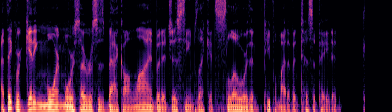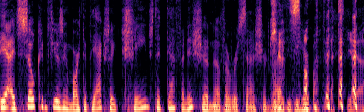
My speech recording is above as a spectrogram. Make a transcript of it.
I think we're getting more and more services back online, but it just seems like it's slower than people might have anticipated. Yeah, it's so confusing, Mark, that they actually changed the definition of a recession, right? Yeah, Did you hear about that? Yeah.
